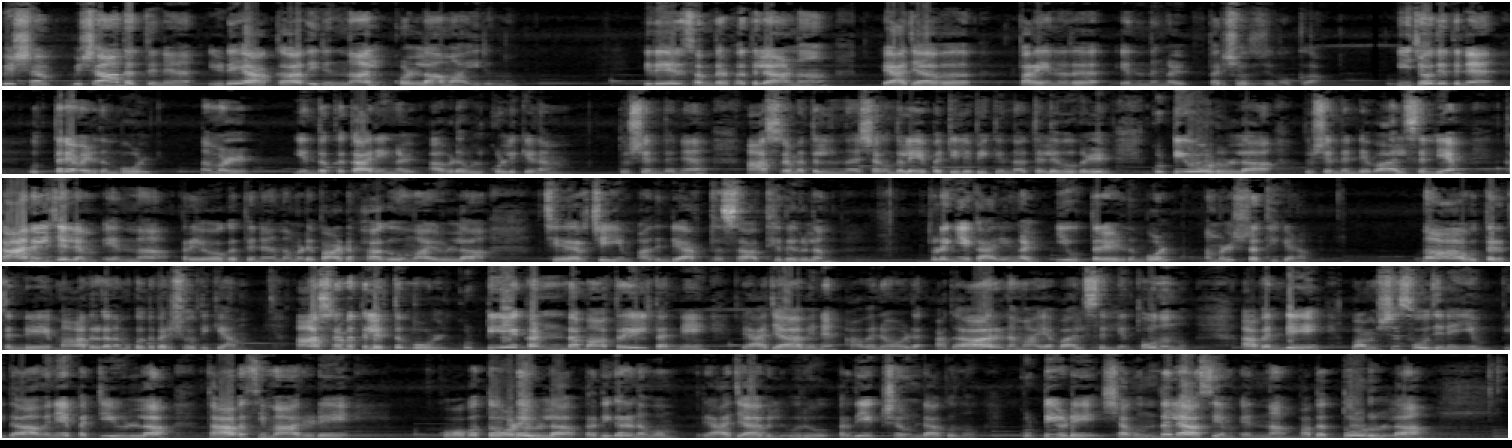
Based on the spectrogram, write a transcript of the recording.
വിഷ വിഷാദത്തിന് ഇടയാക്കാതിരുന്നാൽ കൊള്ളാമായിരുന്നു. ഇതേത് സന്ദർഭത്തിലാണ് രാജാവ് പറയുന്നത് എന്ന് നിങ്ങൾ പരിശോധിച്ചു നോക്കുക. ഈ ചോദ്യത്തിന് ഉത്തരം എഴുതുമ്പോൾ നമ്മൾ എന്തൊക്കെ കാര്യങ്ങൾ അവിടെ ഉൾക്കൊള്ളിക്കണം? ദുഷ്യന്തന് ആശ്രമത്തിൽ നിന്ന് ശകുന്തളയെ പറ്റി ലഭിക്കുന്ന തെളിവുകൾ കുട്ടിയോടുള്ള ദുഷ്യന്തന്റെ വാത്സല്യം കാനൽ ജലം എന്ന പ്രയോഗത്തിന് നമ്മുടെ പാഠഭാഗവുമായുള്ള ചേർച്ചയും അതിന്റെ അർത്ഥസാധ്യതകളും തുടങ്ങിയ കാര്യങ്ങൾ ഈ ഉത്തരം എഴുതുമ്പോൾ നമ്മൾ ശ്രദ്ധിക്കണം. ആ ഉത്തരത്തിന്റെ മാതൃക നമുക്കൊന്ന് പരിശോധിക്കാം. ആശ്രമത്തിൽ എത്തുമ്പോൾ കുട്ടിയെ കണ്ട മാത്രയിൽ തന്നെ രാജാവിന് അവനോട് അകാരണമായ വാത്സല്യം തോന്നുന്നു. അവന്റെ വംശസൂചനയും പിതാവിനെ പറ്റിയുള്ള താപസിമാരുടെ കോപത്തോടെയുള്ള പ്രതികരണവും രാജാവിൽ ഒരു പ്രതീക്ഷ ഉണ്ടാക്കുന്നു കുട്ടിയുടെ ശകുന്തലാസ്യം എന്ന പദത്തോടുള്ള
